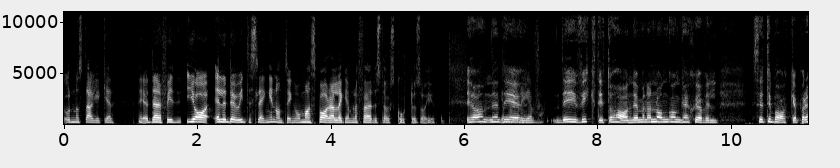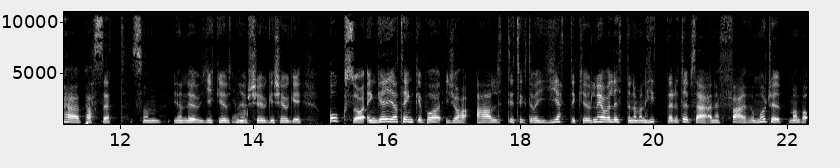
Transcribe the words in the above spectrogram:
och nostalgiker. Det är därför jag, eller du, inte slänger någonting och man sparar alla gamla födelsedagskort och så ju. Ja, nej, det, är, det är viktigt att ha. Jag menar, någon gång kanske jag vill se tillbaka på det här passet som jag nu gick ut nu Ja. 2020. Också en grej jag tänker på, jag har alltid tyckt det var jättekul när jag var liten när man hittade typ så här, en här farmor typ. Man bara,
